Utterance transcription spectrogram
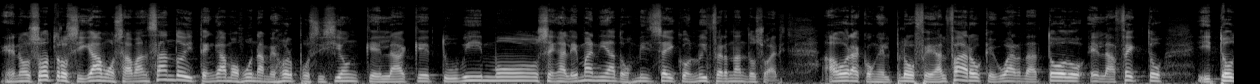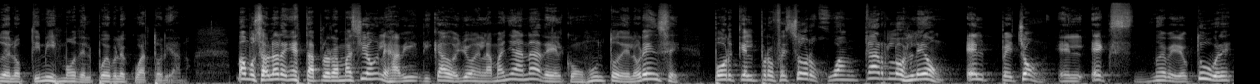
que nosotros sigamos avanzando y tengamos una mejor posición que la que tuvimos en Alemania 2006 con Luis Fernando Suárez. Ahora con el profe Alfaro que guarda todo el afecto y todo el optimismo del pueblo ecuatoriano. Vamos a hablar en esta programación, les había indicado yo en la mañana, del conjunto de Lorense, porque el profesor Juan Carlos León, el Pechón, el ex 9 de octubre,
